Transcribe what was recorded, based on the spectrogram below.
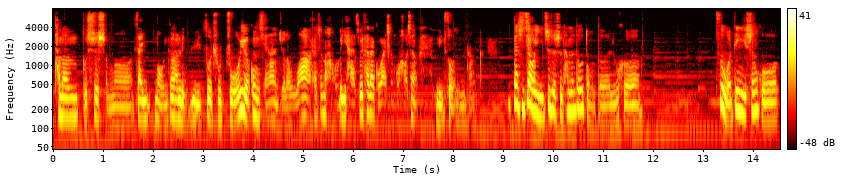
他们不是什么在某一个领域做出卓越贡献，让你觉得哇，他真的好厉害，所以他在国外生活好像理所应当。但是较为一致的是，他们都懂得如何自我定义生活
